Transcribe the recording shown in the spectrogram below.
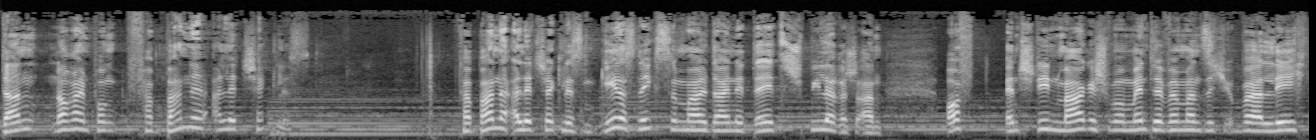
Dann noch ein Punkt, verbanne alle Checklisten. Verbanne alle Checklisten. Geh das nächste Mal deine Dates spielerisch an. Oft entstehen magische Momente, wenn man sich überlegt,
